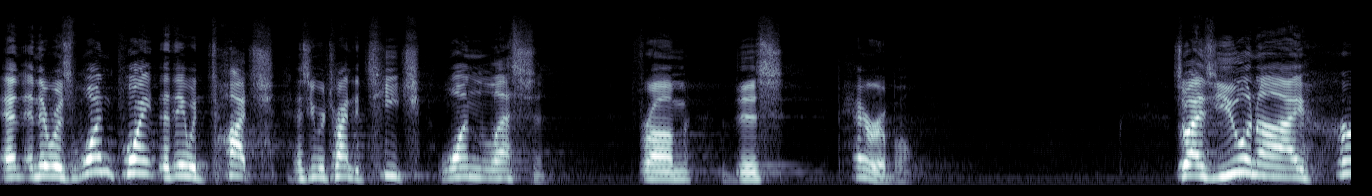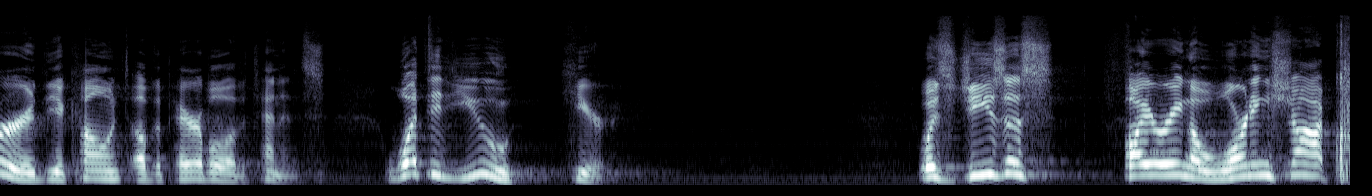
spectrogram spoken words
and, and there was one point that they would touch as you were trying to teach one lesson from this parable. So, as you and I heard the account of the parable of the tenants, what did you hear? Was Jesus firing a warning shot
